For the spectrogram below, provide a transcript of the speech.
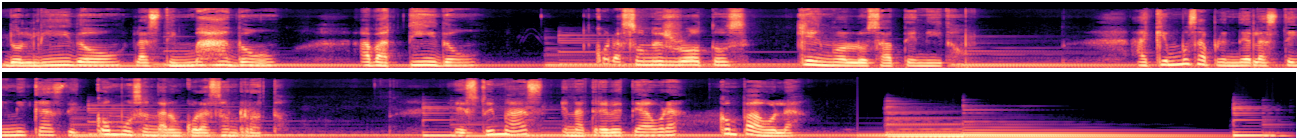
dolido, lastimado, abatido, corazones rotos, ¿quién no los ha tenido? Aquí vamos a aprender las técnicas de cómo sonar un corazón roto. Esto y más en Atrévete ahora con Paola.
